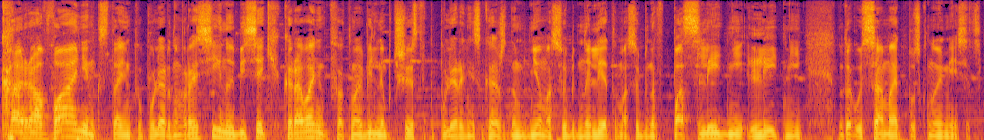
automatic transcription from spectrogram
караванинг станет популярным в России, но без всяких караванингов автомобильное путешествие популярнее с каждым днем, особенно летом, особенно в последний летний, ну такой самый отпускной месяц.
